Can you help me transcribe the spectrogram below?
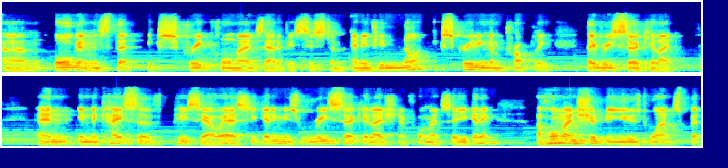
um, organs that excrete hormones out of your system. And if you're not excreting them properly, they recirculate. And in the case of PCOS, you're getting this recirculation of hormones. So you're getting a hormone should be used once, but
